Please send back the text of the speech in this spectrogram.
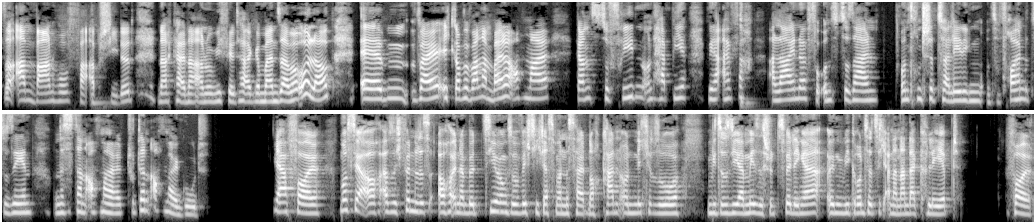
so am Bahnhof verabschiedet, nach keine Ahnung wie viel Tagen gemeinsamer Urlaub. Ähm, weil ich glaube, wir waren dann beide auch mal ganz zufrieden und happy, wieder einfach alleine für uns zu sein, unseren Shit zu erledigen, unsere Freunde zu sehen. Und das ist dann auch mal, tut dann auch mal gut. Ja, voll. Muss ja auch, also ich finde das auch in einer Beziehung so wichtig, dass man das halt noch kann und nicht so wie so siamesische Zwillinge irgendwie grundsätzlich aneinander klebt. Voll.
